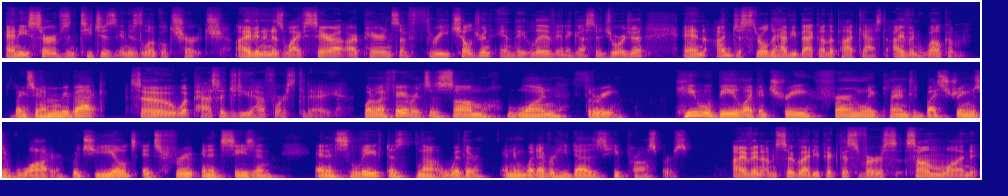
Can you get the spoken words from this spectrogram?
and he serves and teaches in his local church. Ivan and his wife Sarah are parents of three children, and they live in Augusta, Georgia. And I'm just thrilled to have you back on the podcast. Ivan, welcome. Thanks for having me back. So, what passage do you have for us today? One of my favorites is Psalm 1 3. He will be like a tree firmly planted by streams of water, which yields its fruit in its season and its leaf does not wither, and in whatever he does, he prospers. Ivan, I'm so glad you picked this verse. Psalm 1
